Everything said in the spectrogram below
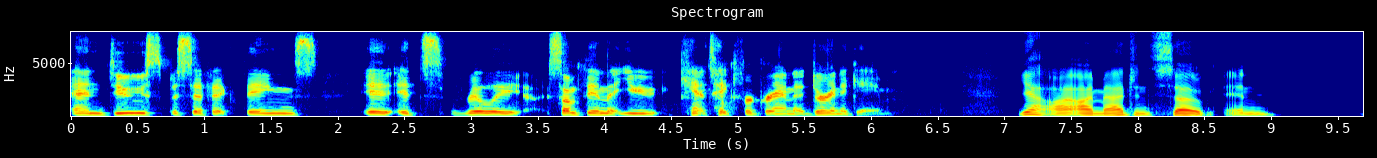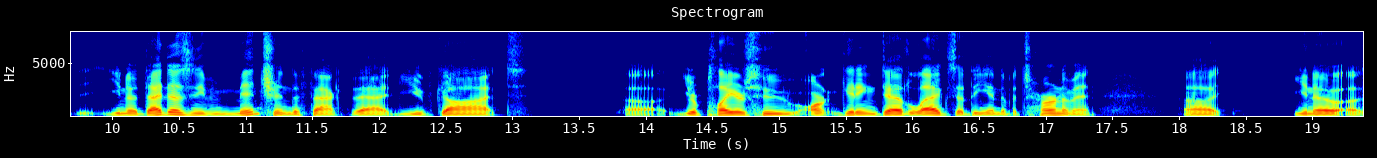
and do specific things it, it's really something that you can't take for granted during a game. Yeah I, I imagine so and you know that doesn't even mention the fact that you've got uh, your players who aren't getting dead legs at the end of a tournament. Uh, you know uh,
